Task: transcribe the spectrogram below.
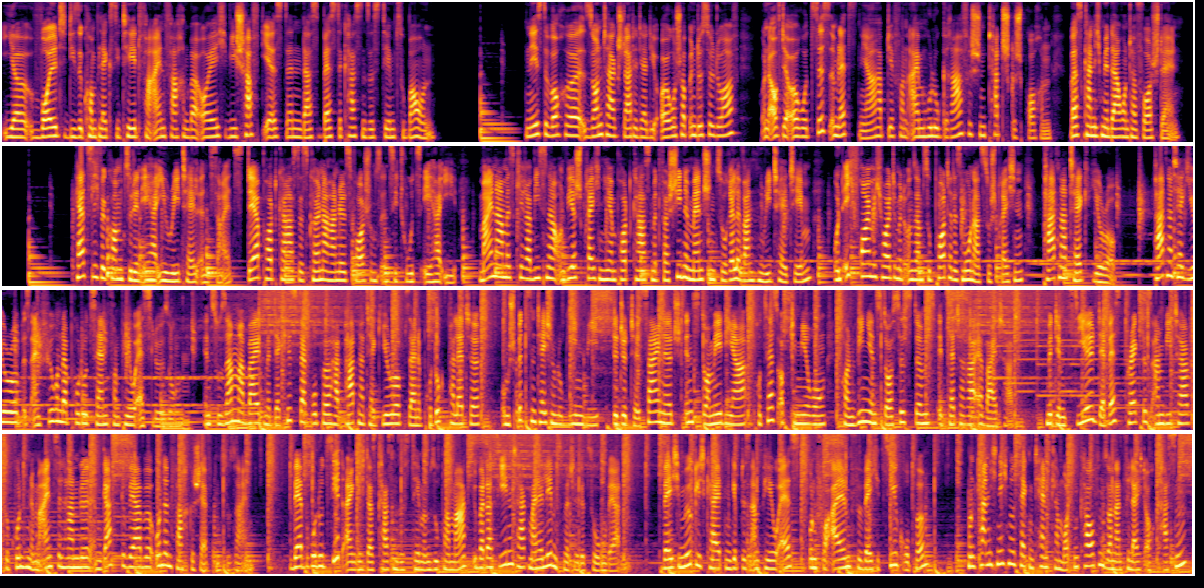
Ihr wollt diese Komplexität vereinfachen bei euch. Wie schafft ihr es denn, das beste Kassensystem zu bauen? Nächste Woche Sonntag startet ja die Euroshop in Düsseldorf. Und auf der Eurozis im letzten Jahr habt ihr von einem holographischen Touch gesprochen. Was kann ich mir darunter vorstellen? Herzlich willkommen zu den EHI Retail Insights, der Podcast des Kölner Handelsforschungsinstituts EHI. Mein Name ist Kira Wiesner und wir sprechen hier im Podcast mit verschiedenen Menschen zu relevanten Retail-Themen. Und ich freue mich heute mit unserem Supporter des Monats zu sprechen, Partner Tech Europe. PartnerTech Europe ist ein führender Produzent von POS-Lösungen. In Zusammenarbeit mit der Kista-Gruppe hat PartnerTech Europe seine Produktpalette um Spitzentechnologien wie Digital Signage, In-Store Media, Prozessoptimierung, Convenience Store Systems etc. erweitert. Mit dem Ziel, der Best-Practice-Anbieter für Kunden im Einzelhandel, im Gastgewerbe und in Fachgeschäften zu sein. Wer produziert eigentlich das Kassensystem im Supermarkt, über das jeden Tag meine Lebensmittel gezogen werden? Welche Möglichkeiten gibt es am POS und vor allem für welche Zielgruppe? Und kann ich nicht nur Secondhand-Klamotten kaufen, sondern vielleicht auch Kassen?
